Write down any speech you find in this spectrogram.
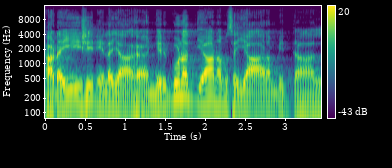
கடைசி நிலையாக நிர்குண தியானம் செய்ய ஆரம்பித்தால்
